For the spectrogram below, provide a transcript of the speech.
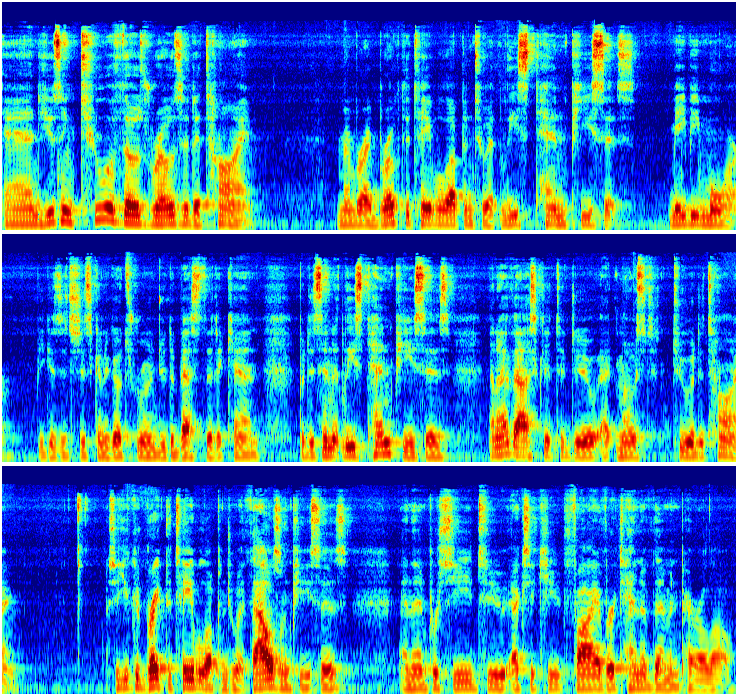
and using two of those rows at a time, Remember, I broke the table up into at least 10 pieces, maybe more, because it's just going to go through and do the best that it can. But it's in at least 10 pieces, and I've asked it to do at most two at a time. So you could break the table up into a thousand pieces and then proceed to execute five or 10 of them in parallel.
